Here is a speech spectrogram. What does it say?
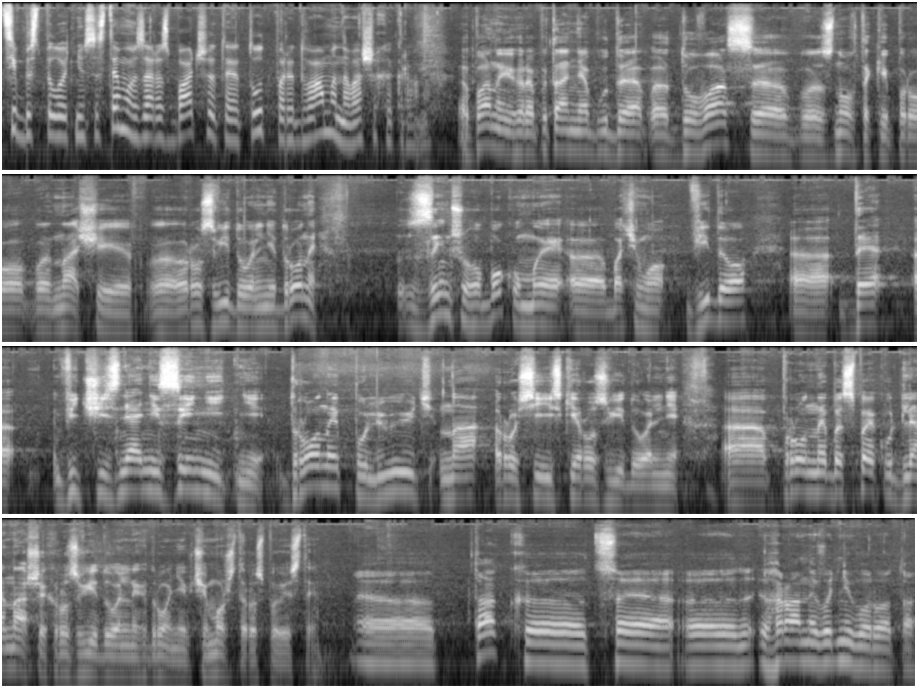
Ці безпілотні системи ви зараз бачите тут перед вами на ваших екранах. Пане Ігоре, питання буде е, до вас знов таки про е, наші е, розвідувальні дрони. З іншого боку, ми е, бачимо відео, е, де е, вітчизняні зенітні дрони полюють на російські розвідувальні. Е, Про небезпеку для наших розвідувальних дронів. Чи можете розповісти? Е, Так, е, це гра не в одні ворота.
